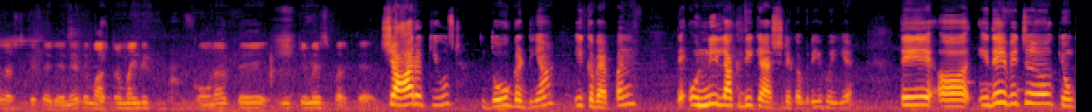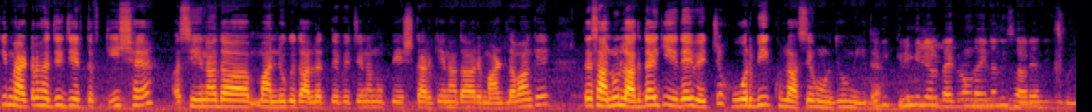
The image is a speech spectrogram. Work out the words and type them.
ਅਰੈਸਟ ਕੀਤੇ ਗਏ ਨੇ ਤੇ ਮਾਸਟਰਮਾਈਂਡ ਕੌਣ ਹੈ ਤੇ ਇਹ ਕਿਵੇਂ ਸੰਪਰਕ ਹੈ? ਚਾਰ ਅਕਿਊਜ਼ਡ ਦੋ ਗੱਡੀਆਂ ਇੱਕ ਵੈਪਨ ਤੇ 19 ਲੱਖ ਦੀ ਕੈਸ਼ ਰਿਕਵਰੀ ਹੋਈ ਹੈ। ਤੇ ਇਹਦੇ ਵਿੱਚ ਕਿਉਂਕਿ ਮੈਟਰ ਹਜੇ ਜੇ ਤਫਤੀਸ਼ ਹੈ ਅਸੀਂ ਇਹਨਾਂ ਦਾ ਮਾਨਯੋਗ ਅਦਾਲਤ ਦੇ ਵਿੱਚ ਇਹਨਾਂ ਨੂੰ ਪੇਸ਼ ਕਰਕੇ ਇਹਨਾਂ ਦਾ ਰਿਮਾਂਡ ਲਵਾਂਗੇ ਤੇ ਸਾਨੂੰ ਲੱਗਦਾ ਹੈ ਕਿ ਇਹਦੇ ਵਿੱਚ ਹੋਰ ਵੀ ਖੁਲਾਸੇ ਹੋਣ ਦੀ ਉਮੀਦ ਹੈ। ਇਹਦੀ ਕ੍ਰਿਮੀਨਲ ਬੈਕਗ੍ਰਾਉਂਡ ਹੈ ਇਹਨਾਂ ਦੀ ਸਾਰਿਆਂ ਦੀ ਕੋਈ।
